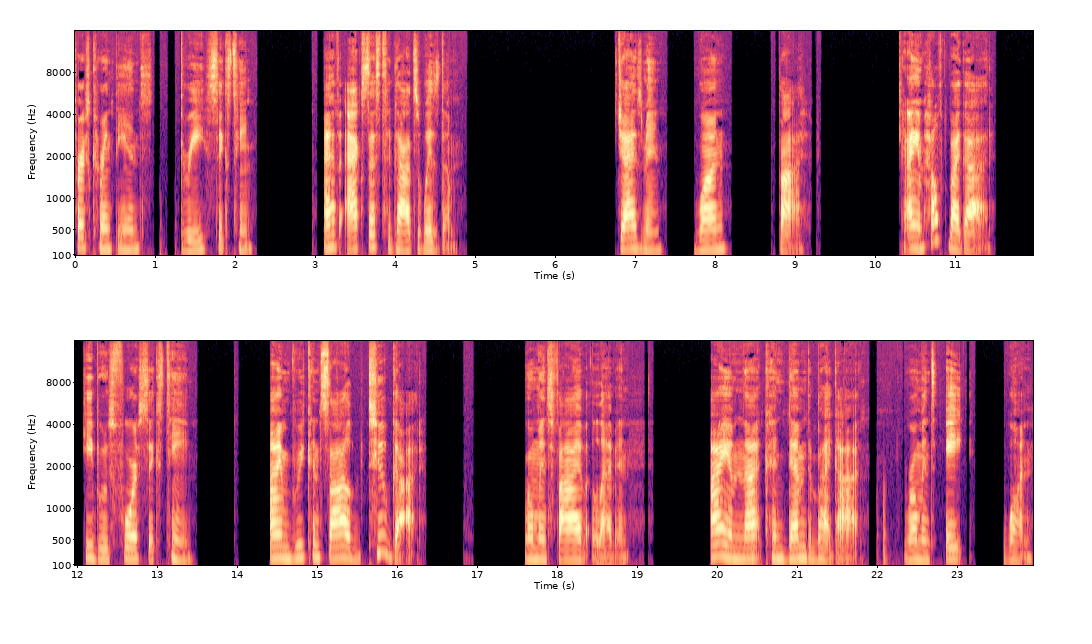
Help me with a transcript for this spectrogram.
1 Corinthians 3:16. I have access to God's wisdom. James 1 5. I am helped by God. Hebrews 4:16. I am reconciled to God. Romans 5:11. I am not condemned by God. Romans 8 1.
